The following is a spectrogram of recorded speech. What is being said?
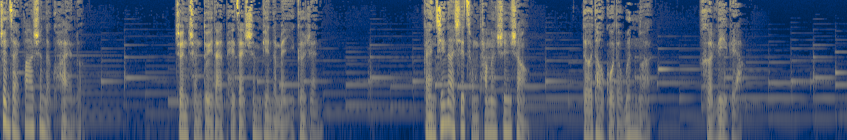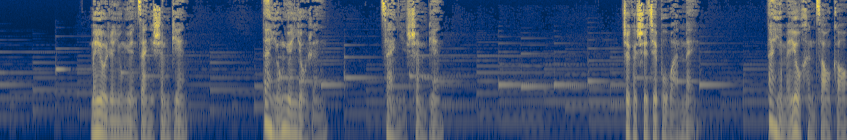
正在发生的快乐，真诚对待陪在身边的每一个人，感激那些从他们身上得到过的温暖和力量。没有人永远在你身边，但永远有人在你身边。这个世界不完美。但也没有很糟糕。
